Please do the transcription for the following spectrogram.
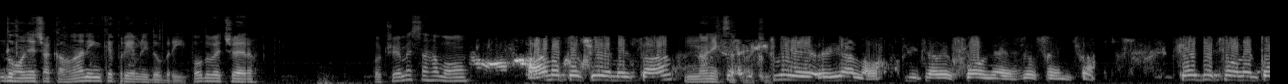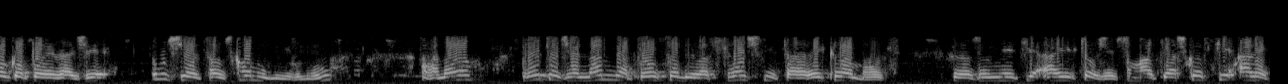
dlho nečakal na linke. Príjemný dobrý podvečer. Počujeme sa, halo? Áno, počujeme sa. No, nech sa páči. Tu je Jano pri telefóne z Osenca. Chcel by som len toľko povedať, že ušiel som z komunizmu, áno, pretože na mňa pôsobila strašne tá reklama. Rozumiete, aj to, že som mal ťažkosti, ale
